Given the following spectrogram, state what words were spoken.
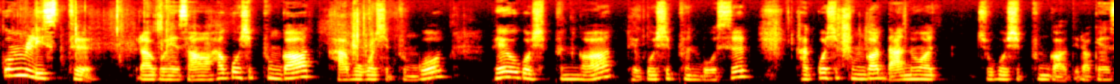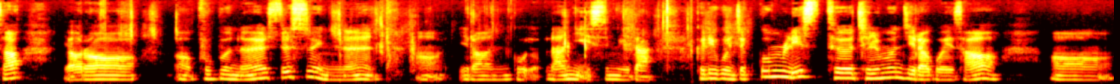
꿈 리스트라고 해서 하고 싶은 것, 가보고 싶은 곳, 배우고 싶은 것, 되고 싶은 모습, 갖고 싶은 것, 나누어 주고 싶은 것 이렇게 해서 여러 어, 부분을 쓸 수 있는 어, 이런 고, 란이 있습니다. 그리고 이제 꿈 리스트 질문지라고 해서 어,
